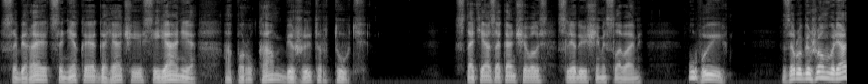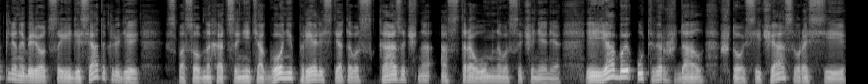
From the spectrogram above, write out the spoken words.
собирается некое горячее сияние, а по рукам бежит ртуть. Статья заканчивалась следующими словами: Увы, за рубежом вряд ли наберется и десяток людей, способных оценить огонь и прелесть этого сказочно остроумного сочинения. И я бы утверждал, что сейчас в России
